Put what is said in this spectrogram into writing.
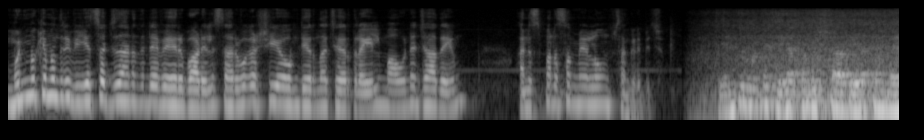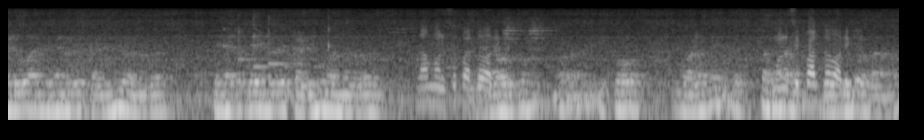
മുൻ മുഖ്യമന്ത്രി വി എസ് അച്യുതാനന്ദന്റെ വേർപാടിൽ സർവകക്ഷി യോഗം ചേർന്ന ചേർത്തലയിൽ മൗനജാഥയും അനുസ്മരണ സമ്മേളനവും സംഘടിപ്പിച്ചു. എന്തുകൊണ്ട് ചിരപ്രതിഷ്ഠ അദ്ദേഹത്തിന് നേടുവാൻ ജനങ്ങളിൽ കഴിഞ്ഞു എന്നത് ജനഹൃദയങ്ങളിൽ കഴിഞ്ഞു എന്നുള്ളത് ഞാൻ മുനിസിപ്പാലിറ്റി ബാധിക്കും എല്ലാവർക്കും ഏഹ്, ഇപ്പോൾ വളരെ മുനിസിപ്പാലിറ്റി ബാധിക്കും. വ്യക്തമാണ്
